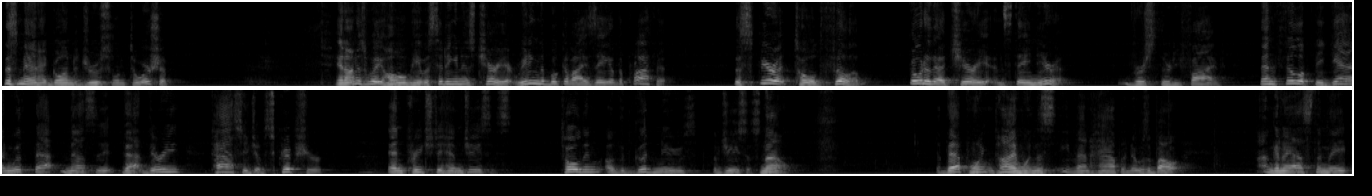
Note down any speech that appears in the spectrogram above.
This man had gone to Jerusalem to worship. And on his way home, he was sitting in his chariot reading the book of Isaiah the prophet. The Spirit told Philip, Go to that chariot and stay near it. Verse 35. Then Philip began with that message, that very passage of Scripture and preached to him Jesus. Told him of the good news of Jesus. Now, at that point in time when this event happened, it was about, I'm going to estimate,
